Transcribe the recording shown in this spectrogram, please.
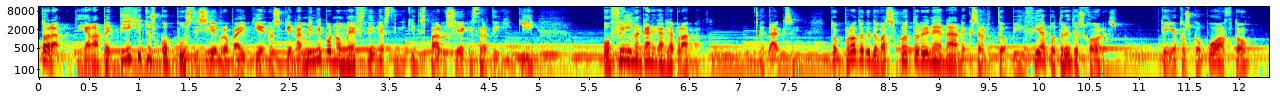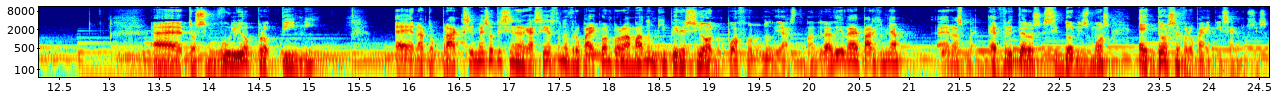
Τώρα, για να πετύχει τους σκοπούς της η Ευρωπαϊκή Ένωση και να μην υπονομεύσει τη διαστημική της παρουσία και στρατηγική, οφείλει να κάνει κάποια πράγματα. Εντάξει. Το πρώτο και το βασικότερο είναι να ανεξαρτητοποιηθεί από τρίτες χώρες. Και για το σκοπό αυτό, ε, το Συμβούλιο προτείνει ε, να το πράξει μέσω της συνεργασίας των ευρωπαϊκών προγραμμάτων και υπηρεσιών που αφορούν το διάστημα. Δηλαδή να υπάρχει μια, ένας ευρύτερος συντονισμός εντός Ευρωπαϊκής Ένωσης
